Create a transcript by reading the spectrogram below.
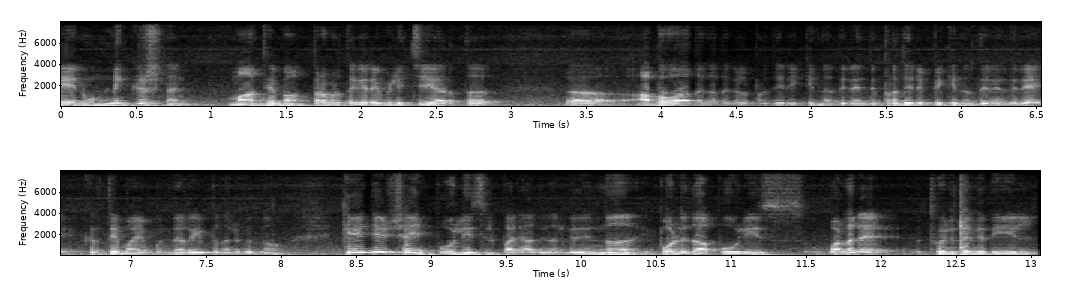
K N Unnikrishnan മാധ്യമ പ്രവർത്തകരെ വിളിച്ചു ചേർത്ത് അപവാദ കഥകൾ പ്രചരിക്കുന്നതിനെ പ്രചരിപ്പിക്കുന്നതിനെതിരെ കൃത്യമായ മുന്നറിയിപ്പ് നൽകുന്നു. കെ ജെ ഷൈൻ പോലീസിൽ പരാതി നൽകുന്നു. ഇന്ന് ഇപ്പോൾ ഇതാ പോലീസ് വളരെ ത്വരിതഗതിയിൽ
